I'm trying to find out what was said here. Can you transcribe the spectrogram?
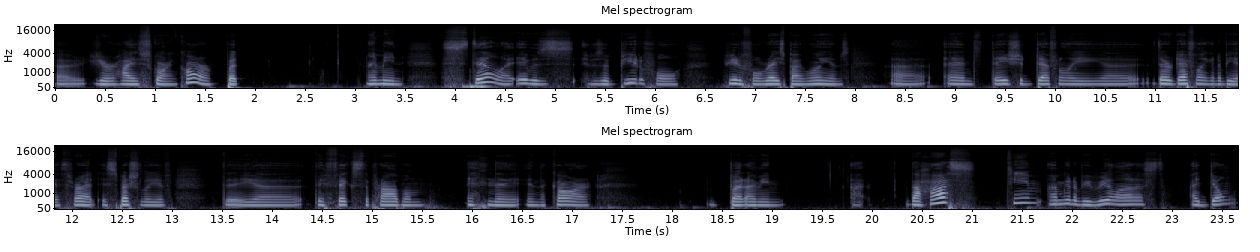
uh, your highest scoring car. But I mean, still, it was it was a beautiful, beautiful race by Williams, uh, and they should definitely uh, they're definitely going to be a threat, especially if they uh, they fix the problem in the in the car. But I mean, the Haas team, I'm going to be real honest. I don't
